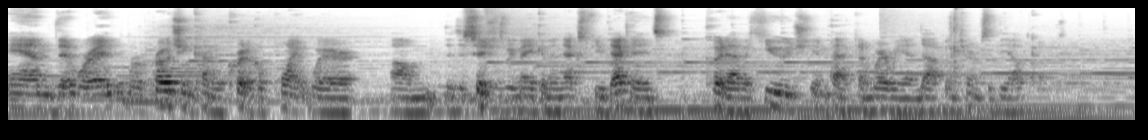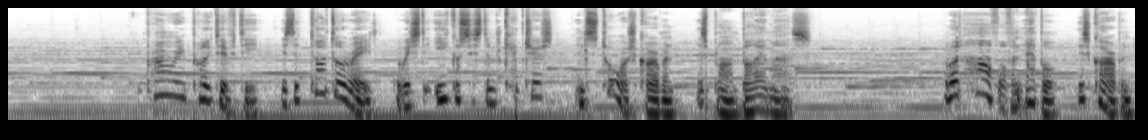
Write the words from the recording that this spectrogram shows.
and that we're, we're approaching kind of a critical point where um, the decisions we make in the next few decades could have a huge impact on where we end up in terms of the outcomes. Primary productivity is the total rate at which the ecosystem captures and stores carbon as plant biomass. About half of an apple is carbon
